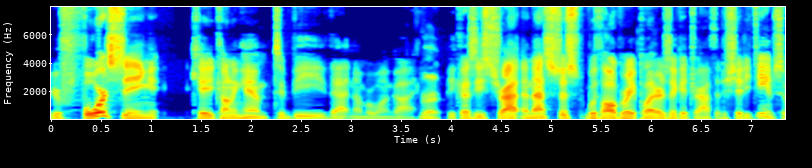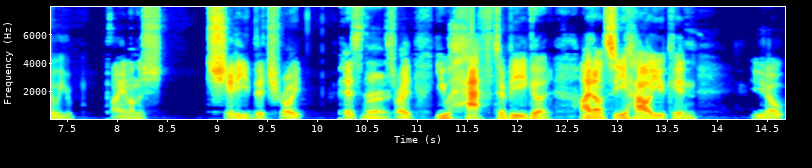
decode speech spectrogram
You're forcing Cade Cunningham to be that number one guy Right. because he's draft, and that's just with all great players. They get drafted to shitty teams, so you're playing on the sh- shitty Detroit Pistons, right. You have to be good. I don't see how you can, you know,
